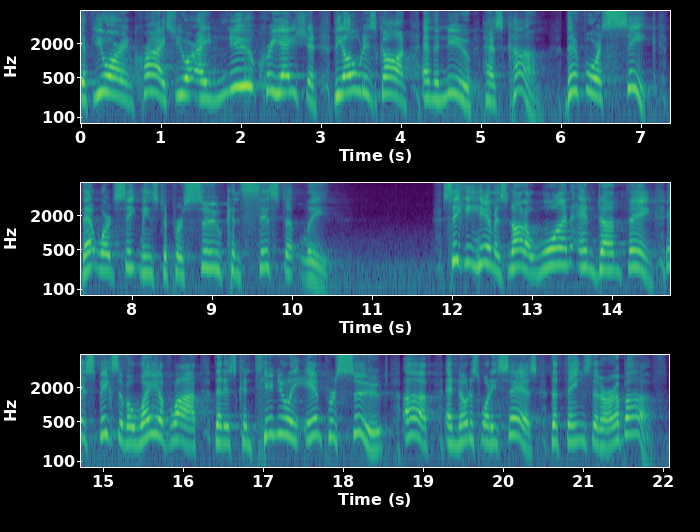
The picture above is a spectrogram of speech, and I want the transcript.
if you are in Christ, you are a new creation. The old is gone and the new has come. Therefore, seek. That word seek means to pursue consistently. Seeking Him is not a one and done thing. It speaks of a way of life that is continually in pursuit of, and notice what He says, the things that are above.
